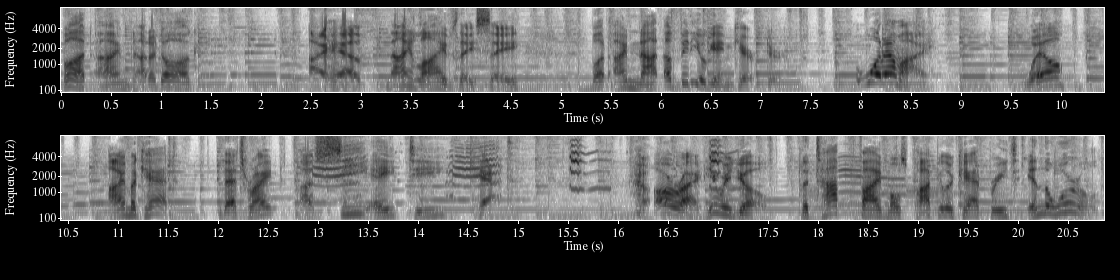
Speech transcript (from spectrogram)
but I'm not a dog. I have nine lives, they say, but I'm not a video game character. What am I? Well, I'm a cat. That's right, a C A T cat. All right, here we go. The top five most popular cat breeds in the world.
